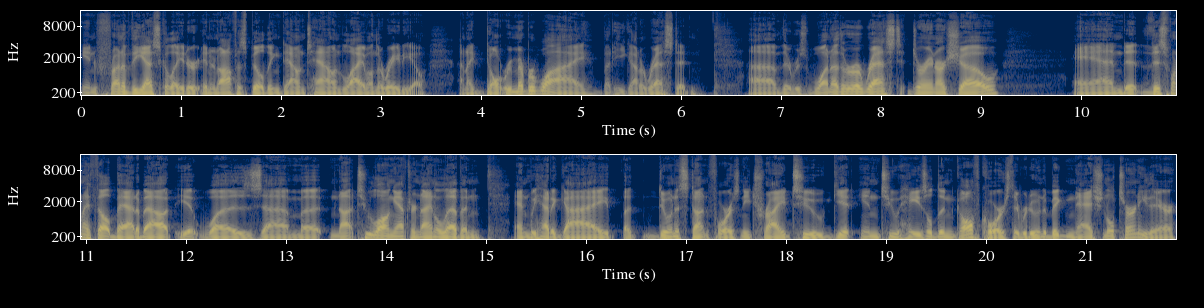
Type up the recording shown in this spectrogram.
in front of the escalator in an office building downtown live on the radio. And I don't remember why, but he got arrested. Uh, there was one other arrest during our show. And this one I felt bad about. It was um, uh, not too long after 9 11, and we had a guy uh, doing a stunt for us, and he tried to get into Hazeltine Golf Course. They were doing a big national tourney there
